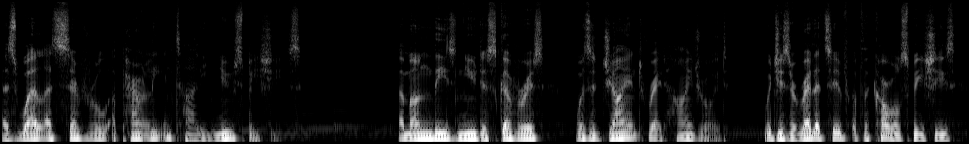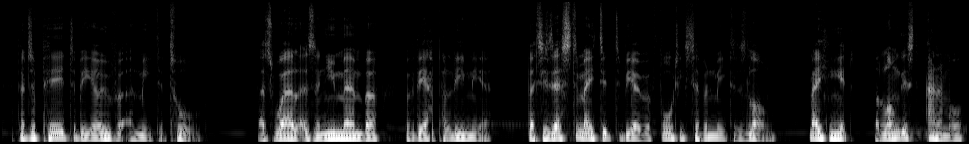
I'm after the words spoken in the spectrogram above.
as well as several apparently entirely new species. Among these new discoveries was a giant red hydroid, which is a relative of the coral species that appeared to be over a meter tall, as well as a new member of the Apolemia that is estimated to be over 47 meters long, making it the longest animal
